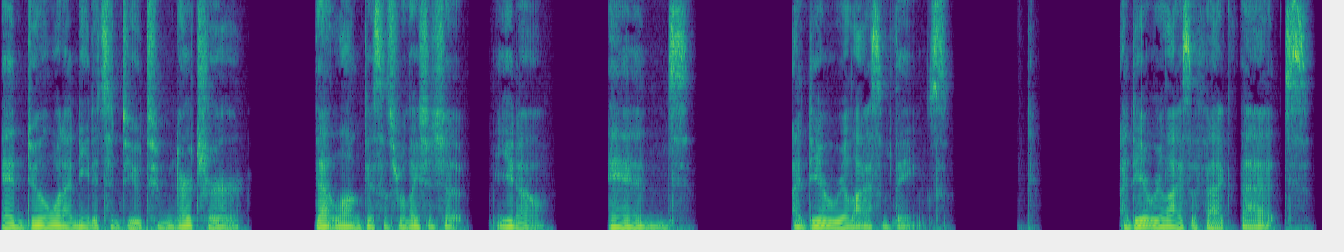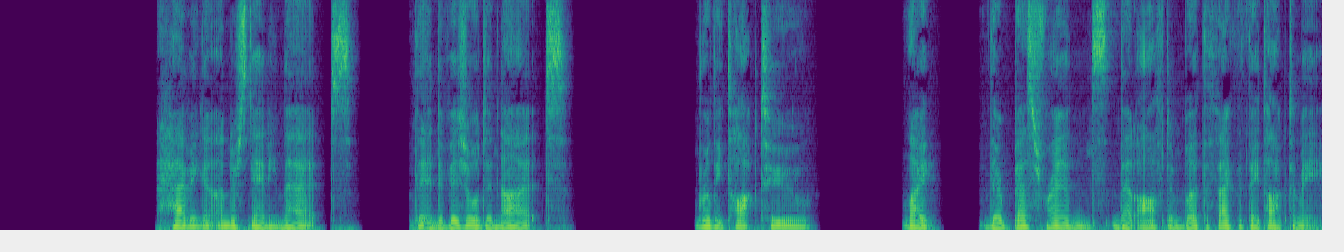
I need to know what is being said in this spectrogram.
and doing what I needed to do to nurture that long distance relationship, you know. And I did realize some things. I did realize the fact that having an understanding that the individual did not really talk to like their best friends that often, but the fact that they talk to me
